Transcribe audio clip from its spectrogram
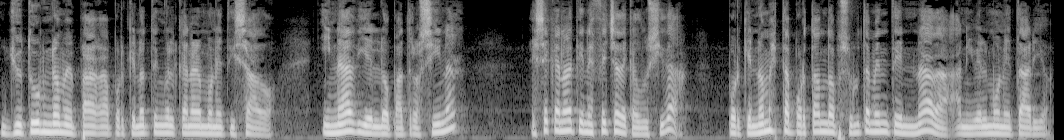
YouTube no me paga porque no tengo el canal monetizado y nadie lo patrocina, ese canal tiene fecha de caducidad, porque no me está aportando absolutamente nada a nivel monetario.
